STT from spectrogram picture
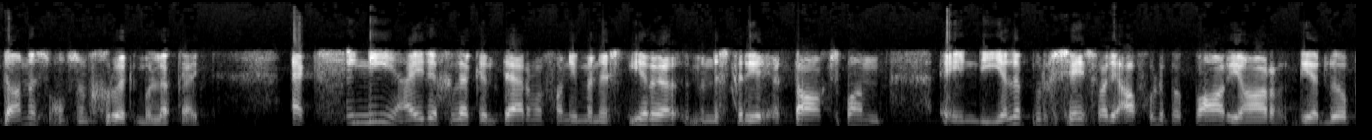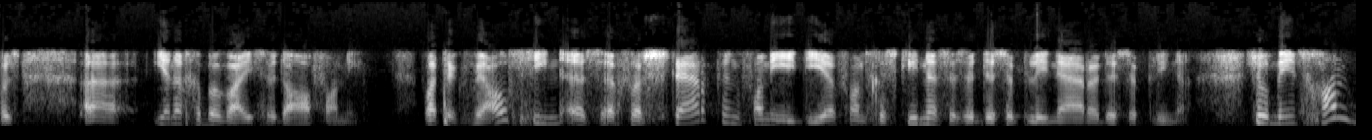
dan is ons in groot moeilikheid ek sien nie heidaglik in terme van die ministerie ministerie taakspan en die hele proses wat die afgelope paar jaar deurloop is uh enige bewyse daarvan nie. Wat ek wel sien is 'n versterking van die idee van geskiedenis as 'n dissiplinêre dissipline. So mense gaan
